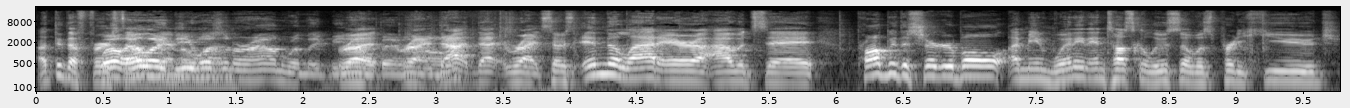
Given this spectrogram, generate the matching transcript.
I think the first Well, Alabama LAD wasn't around when they beat right, Alabama. right. home. That that right. So it's in the lad era, I would say probably the Sugar Bowl. I mean, winning in Tuscaloosa was pretty huge.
